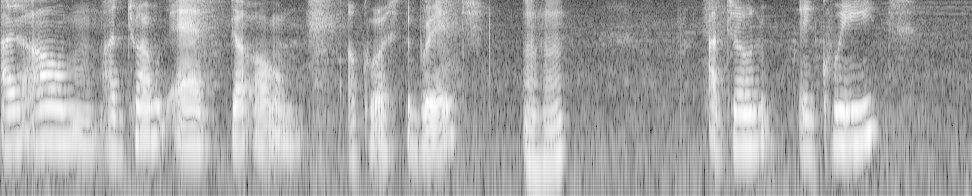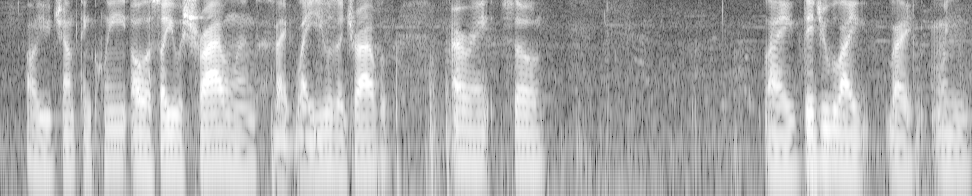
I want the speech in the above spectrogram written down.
I um I drummed at the um across the bridge. Mm-hmm. I drummed in Queens. Oh, you jumped in Queen. Oh, so you was traveling. It's like like you was a traveler. All right. So, like, did you like like when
